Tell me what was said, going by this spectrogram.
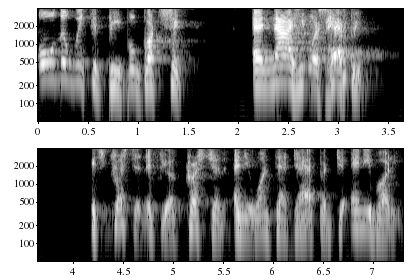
all the wicked people got sick and now he was happy. It's twisted if you're a Christian and you want that to happen to anybody.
